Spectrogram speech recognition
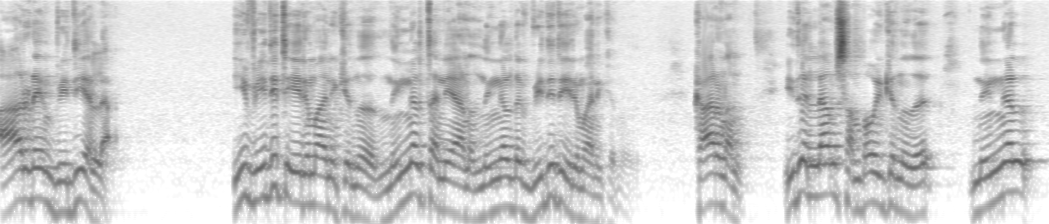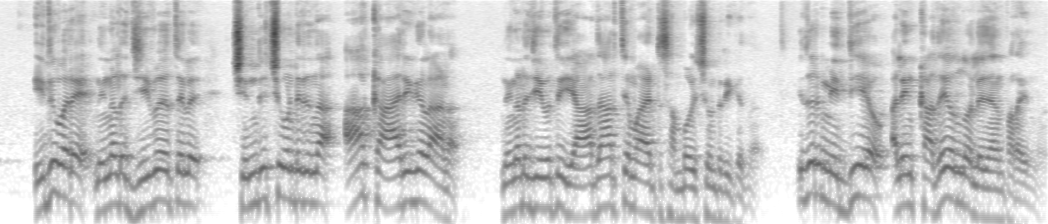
ആരുടെയും വിധിയല്ല. ഈ വിധി തീരുമാനിക്കുന്നത് നിങ്ങൾ തന്നെയാണ് നിങ്ങളുടെ വിധി തീരുമാനിക്കുന്നത്. കാരണം ഇതെല്ലാം സംഭവിക്കുന്നത് നിങ്ങൾ ഇതുവരെ നിങ്ങളുടെ ജീവിതത്തിൽ ചിന്തിച്ചുകൊണ്ടിരുന്ന ആ കാര്യങ്ങളാണ് നിങ്ങളുടെ ജീവിതത്തിൽ യാഥാർത്ഥ്യമായിട്ട് സംഭവിച്ചുകൊണ്ടിരിക്കുന്നത്. ഇതൊരു മിഥ്യയോ അല്ലെങ്കിൽ കഥയൊന്നുമല്ല ഞാൻ പറയുന്നത്.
